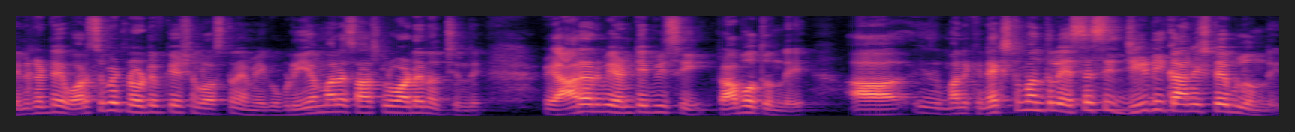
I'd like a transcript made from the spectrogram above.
ఎందుకంటే వరుస పెట్టి నోటిఫికేషన్లు వస్తున్నాయి మీకు. ఇప్పుడు ఈఎంఆర్ఎస్ హాస్టల్ వార్డెన్ వచ్చింది. ఆర్ఆర్బి ఎన్టీపీసీ రాబోతుంది. మనకి నెక్స్ట్ మంత్లో ఎస్ఎస్సి జీడీ కానిస్టేబుల్ ఉంది.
